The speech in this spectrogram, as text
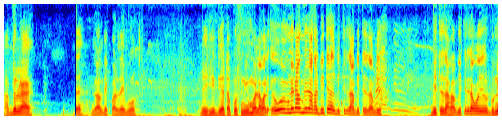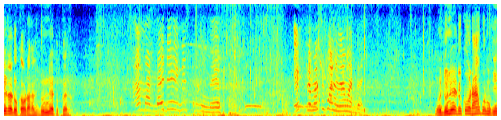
আবদুল্লাহ এ, জাল দেখ পার যাইব। দেখি দুই একটা প্রশ্ন ময়লা ভালো ও মনে না মনে না খালি ভিতরে ভিতরে যা ভিতরে যা ভি- ভিতরে যা হ্যাঁ ভিতরে যা ওই দুনিয়াটা ঢুকা ওটা খালি দুনিয়া ঢুকা। আমার দাই দেখি বিসমিল্লাহ একটা মাছ পড়ে না আমার দাই ওই দুনিয়াটা ঢুকা ওটা হাঁ করব কি?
